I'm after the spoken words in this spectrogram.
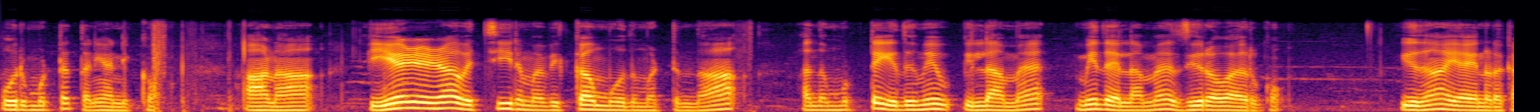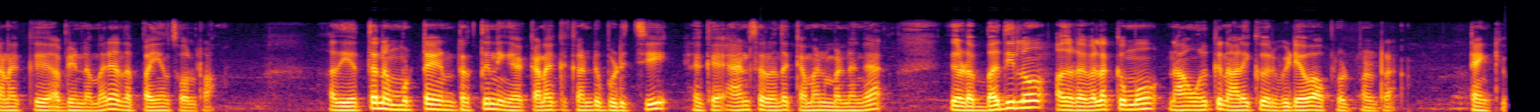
ஒரு முட்டை தனியாக நிற்கும் ஆனால் ஏழு ஏழாக வச்சு நம்ம விற்கும் போது மட்டும்தான் அந்த முட்டை எதுவுமே இல்லாமல் மீதம் இல்லாமல் ஜீரோவாக இருக்கும். இதுதான் என்னோடய கணக்கு அப்படின்ற மாதிரி அந்த பையன் சொல்கிறான் அது எத்தனை முட்டைன்றது நீங்கள் கணக்கு கண்டுபிடிச்சி எனக்கு ஆன்சர் வந்து கமெண்ட் பண்ணுங்கள் இதோட பதிலும் அதோட விளக்கமும் நான் உங்களுக்கு நாளைக்கு ஒரு வீடியோவாக அப்லோட் பண்ணுறேன் தேங்க்யூ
